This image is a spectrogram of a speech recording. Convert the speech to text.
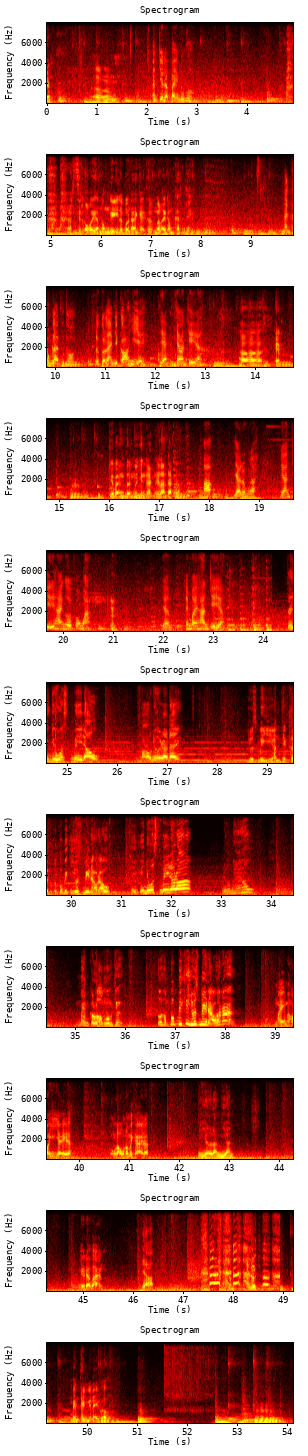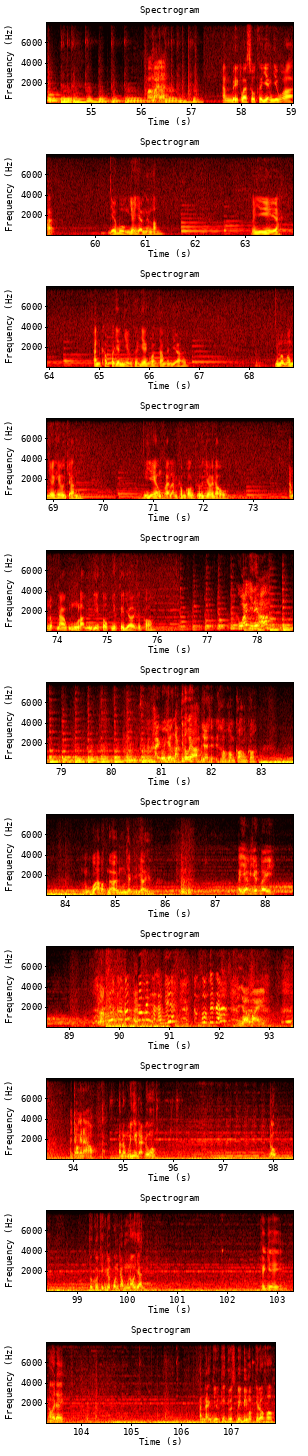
Em. Ờ, Anh chưa đặt bàn đúng không? Anh xin lỗi anh không nghĩ là bữa nay ngày thường mà lại đông khách vậy. Anh không làm thì thôi Đừng có làm như có như vậy. Dạ em chào anh chị ạ. À, Em. Cái bàn tên Nguyễn Văn Đạt này là anh đặt đó. À, Dạ đúng rồi. Dạ anh chị đi hai người phải không ạ? Ừ. Dạ em mời hai anh chị ạ. Cái USB đâu? Mau đưa ra đây USB gì anh? Thiệt tình tôi có biết cái USB nào đâu. Thì cái USB đó đó Đưa mau anh có lộn không chứ? Tôi không có biết cái USB nào hết á. Mày mà hỏi như vậy á Còn lâu nó mới khai đó. Bây giờ làm gì anh? Như đỡ bàn Dạ. Anh ơi. Anh tìm cái này phải không? Mở máy lên Anh biết là suốt thời gian vừa qua á, Vợ buồn vợ giận anh lắm. Bởi vì Anh không có dành nhiều thời gian quan tâm đến vợ. Nhưng mà mong vợ hiểu cho anh. Như vậy không phải là anh không còn thương vợ đâu. Anh lúc nào cũng muốn làm những gì tốt nhất cho vợ cho con. Cái quái gì đi hả? Hai người giỡn mặt với tôi hả? Dạ không không có không có. Quà bất ngờ em muốn dành cho vợ em bây giờ cái usb à, ờ, ờ, ờ, em mình đã làm gì buông tôi ra. Với vợ mày. Mày chọn cái nào? Anh là nguyễn nhân đạt đúng không? Đúng. Tôi có chuyện rất quan trọng muốn nói với anh. Chuyện gì? Nói đi. Anh đang giữ cái usb bí mật gì đó phải không?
